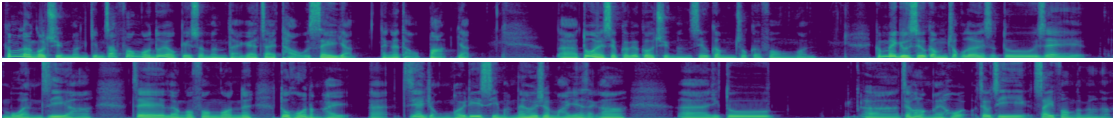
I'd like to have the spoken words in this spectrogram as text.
咁兩個全民檢測方案都有技術問題嘅，就係、是、頭四日定係頭八日，诶、都係涉及一個全民小禁足嘅方案。咁咩叫小禁足呢？其實都即係冇人知噶吓，即係兩個方案呢，都可能係誒、呃、只係容許啲市民咧可以出去買嘢食啊，诶、亦都。诶、即係可能係開，即係好似西方咁樣啦。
